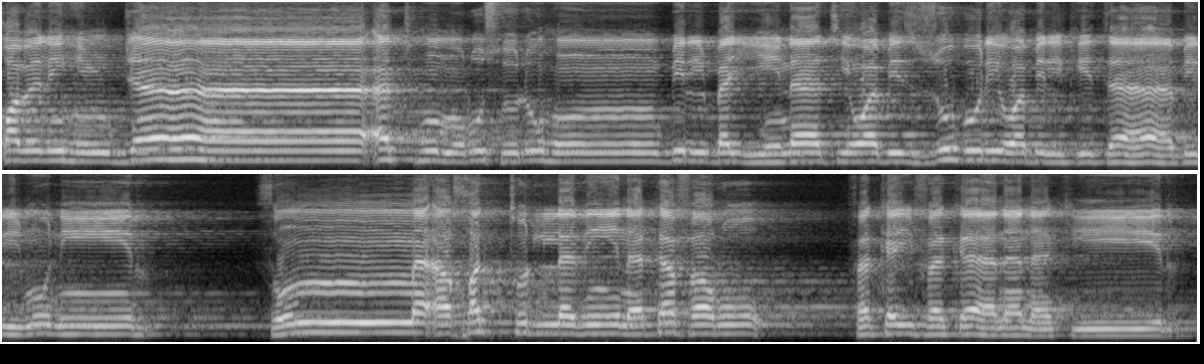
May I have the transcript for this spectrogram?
قبلهم جاءتهم رسلهم بالبينات وبالزبر وبالكتاب المنير ثم اخذت الذين كفروا فكيف كان نكير؟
